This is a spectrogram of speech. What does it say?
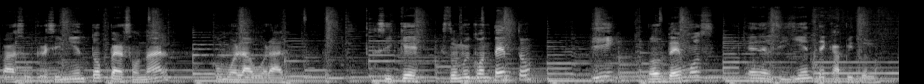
para su crecimiento personal como laboral. Así que estoy muy contento y nos vemos en el siguiente capítulo.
